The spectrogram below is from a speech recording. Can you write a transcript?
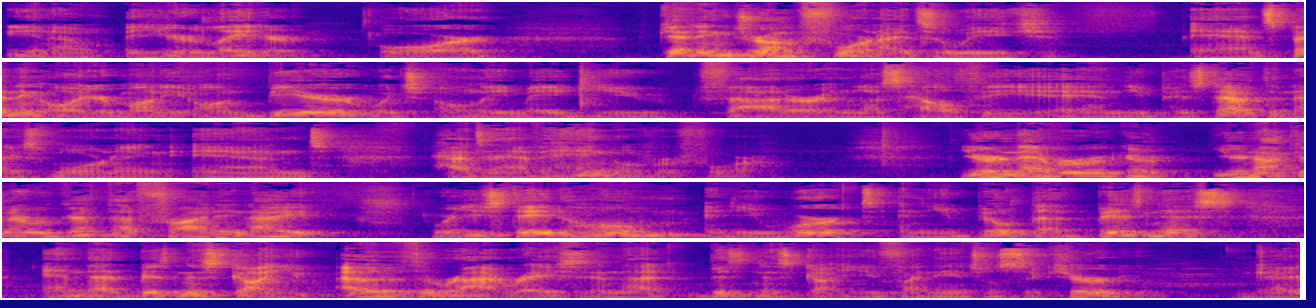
you know, a year later, or getting drunk four nights a week and spending all your money on beer, which only made you fatter and less healthy, and you pissed out the next morning and had to have a hangover for. You're never you're not going to regret that Friday night where you stayed home and you worked and you built that business and that business got you out of the rat race and that business got you financial security, okay?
